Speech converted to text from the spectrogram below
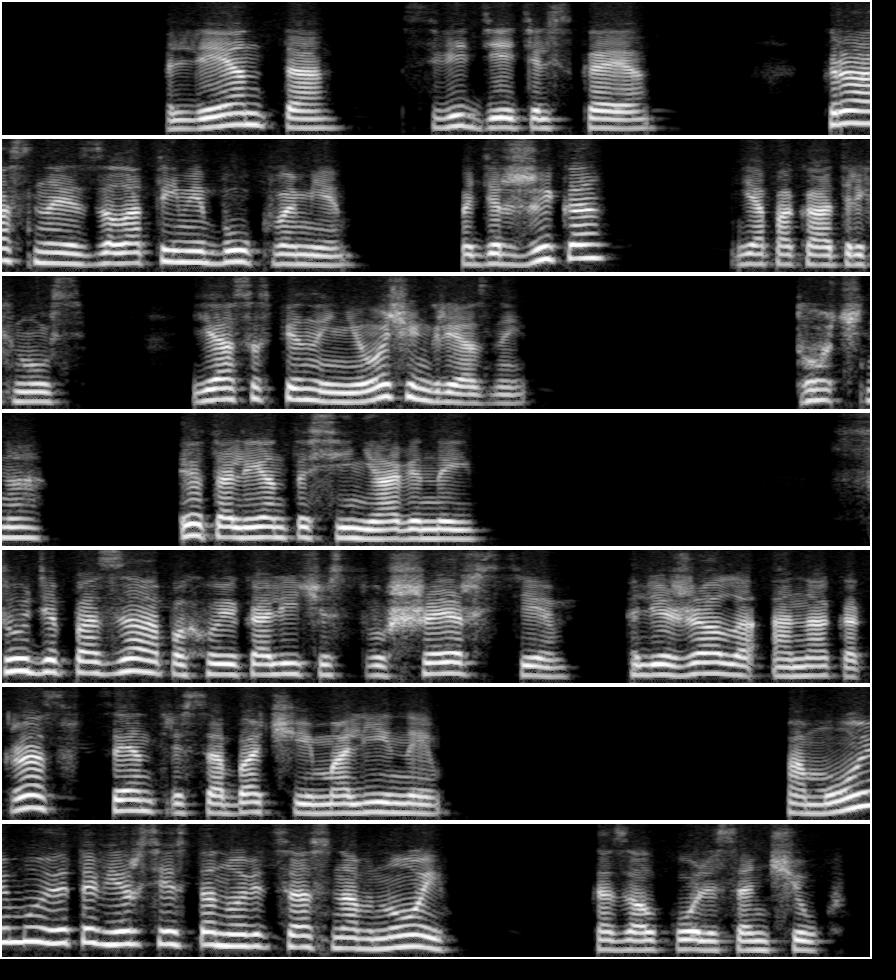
«Лента», свидетельская. Красная с золотыми буквами. Подержи-ка, я пока отряхнусь. Я со спины не очень грязный. Точно, это лента синявиной. Судя по запаху и количеству шерсти, лежала она как раз в центре собачьей малины. «По-моему, эта версия становится основной», — сказал Коля Санчук.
